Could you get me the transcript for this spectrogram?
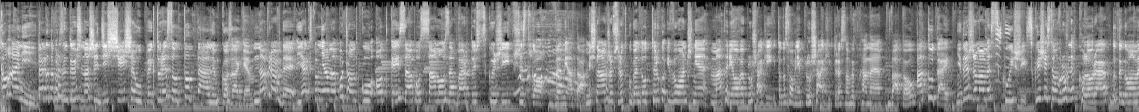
Kochani, tak oto prezentują się nasze dzisiejsze łupy, które są totalnym kozakiem. Naprawdę, jak wspomniałam na początku, od case'a po samą zawartość squishy, wszystko wymiata. Myślałam, że w środku będą tylko i wyłącznie materiałowe pluszaki i to dosłownie pluszaki, które są wypchane watą. A tutaj, nie dość, że mamy squishy. Squishy są w różnych kolorach, do tego mamy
